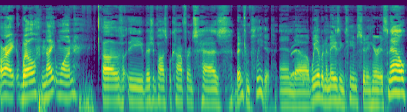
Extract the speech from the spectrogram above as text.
All right. Well, night one of the Vision Possible conference has been completed, and uh, we have an amazing team sitting here. It's now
